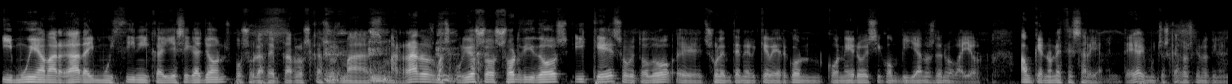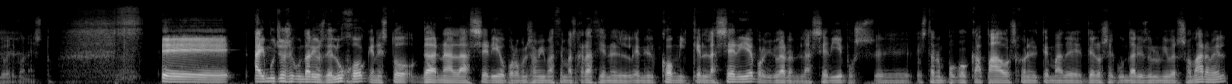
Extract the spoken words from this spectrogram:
y muy amargada y muy cínica Jessica Jones, pues suele aceptar los casos más, más raros, más curiosos, sórdidos y que sobre todo eh, suelen tener que ver con, con héroes y con villanos de Nueva York. Aunque no necesariamente, ¿eh? hay muchos casos que no tienen que ver con esto. Eh, hay muchos secundarios de lujo, que en esto gana la serie, o por lo menos a mí me hace más gracia en el, en el cómic que en la serie, porque claro, en la serie pues eh, están un poco capados con el tema de, de los secundarios del universo Marvel,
